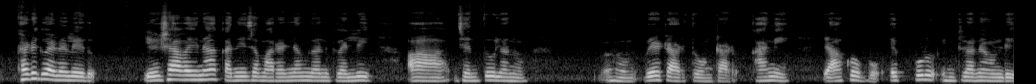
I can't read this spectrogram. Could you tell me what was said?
ఎక్కడికి వెళ్ళలేదు. ఏషావైనా కనీసం అరణ్యంలోనికి వెళ్ళి ఆ జంతువులను వేటాడుతూ ఉంటాడు. కానీ యాకోబు ఎప్పుడు ఇంట్లోనే ఉండి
